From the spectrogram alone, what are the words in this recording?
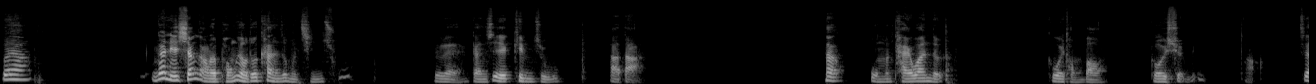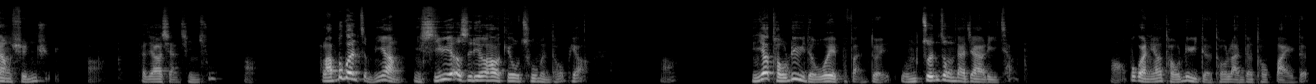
对啊，你看连香港的朋友都看得这么清楚，对不对？感谢 Kim 朱大大。那我们台湾的各位同胞、各位选民啊，这样选举啊，大家要想清楚啊。好啦，不管怎么样，你十一月二十六号给我出门投票啊。你要投绿的，我也不反对，我们尊重大家的立场。啊，不管你要投绿的、投蓝的、投白的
